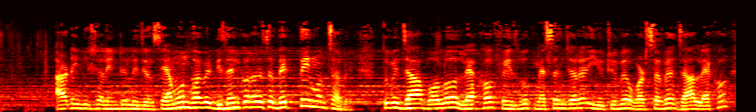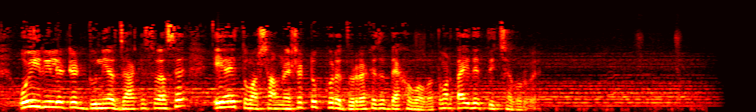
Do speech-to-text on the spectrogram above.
আর্টিফিশিয়াল ইন্টেলিজেন্স এমন ভাবে ডিজাইন করা হয়েছে, দেখতেই মন চাবে। তুমি যা বলো, লেখো ফেসবুক মেসেঞ্জারে ইউটিউবে হোয়াটসঅ্যাপে যা লেখো, ওই রিলেটেড দুনিয়ার যা কিছু আছে এআই তোমার সামনে এসে টুক করে ধরে রাখে যে, দেখো বাবা, তোমার তাই দেখতে ইচ্ছা করবে।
